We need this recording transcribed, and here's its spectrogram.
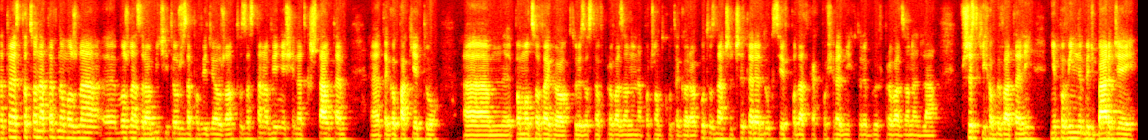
Natomiast to, co na pewno można, e, można zrobić, i to już zapowiedział rząd, to zastanowienie się nad kształtem e, tego pakietu pomocowego, który został wprowadzony na początku tego roku, to znaczy, czy te redukcje w podatkach pośrednich, które były wprowadzone dla wszystkich obywateli, nie powinny być bardziej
